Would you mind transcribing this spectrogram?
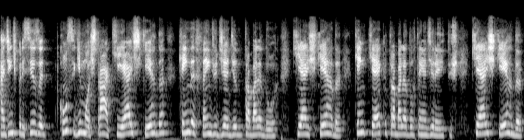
A gente precisa conseguir mostrar que é a esquerda quem defende o dia a dia do trabalhador, que é a esquerda quem quer que o trabalhador tenha direitos, que é a esquerda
